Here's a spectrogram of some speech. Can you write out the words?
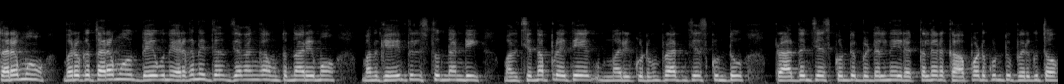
తరము మరొక తరము దేవుని ఎరగని జనంగా ఉంటున్నారేమో మనకి ఏం తెలుస్తుందండి. మన చిన్నప్పుడైతే మరి కుటుంబ ప్రార్థన చేసుకుంటూ ప్రార్థన చేసుకుంటూ బిడ్డల్ని రెక్కల కాపాడుకుంటూ పెరుగుతాం.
